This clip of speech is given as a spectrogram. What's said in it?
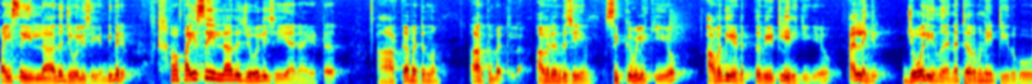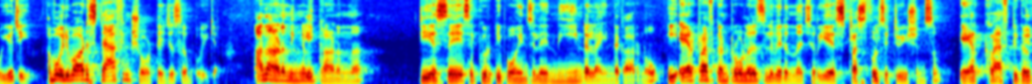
പൈസ ഇല്ലാതെ ജോലി ചെയ്യേണ്ടി വരും. അപ്പോൾ പൈസ ഇല്ലാതെ ജോലി ചെയ്യാനായിട്ട് ആർക്കാ പറ്റുന്നു ആർക്കും പറ്റില്ല. അവരെന്ത് ചെയ്യും? സിക്ക് വിളിക്കുകയോ അവധിയെടുത്ത് വീട്ടിലിരിക്കുകയോ അല്ലെങ്കിൽ ജോലിയിൽ നിന്ന് തന്നെ ടെർമിനേറ്റ് ചെയ്തു പോവുകയോ ചെയ്യും. അപ്പോൾ ഒരുപാട് സ്റ്റാഫിംഗ് ഷോർട്ടേജ് സംഭവിക്കാം. അതാണ് നിങ്ങൾ ഈ കാണുന്ന ടി എസ് എ സെക്യൂരിറ്റി പോയിന്റ്സിലെ നീണ്ട ലൈനിന്റെ കാരണവും. ഈ എയർ ട്രാഫിക് കൺട്രോളേഴ്സിൽ വരുന്ന ചെറിയ സ്ട്രെസ്ഫുൾ സിറ്റുവേഷൻസും എയർക്രാഫ്റ്റുകൾ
